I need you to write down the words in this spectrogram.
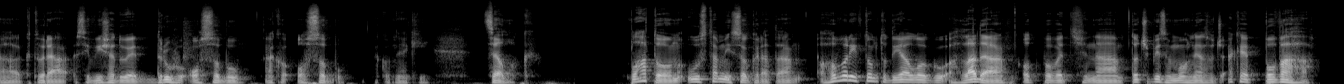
ktorá si vyžaduje druhú osobu ako osobu, ako nejaký celok. Platón ústami Sokrata hovorí v tomto dialogu a hľadá odpoveď na to, čo by sme mohli nazvať, že aká je povaha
